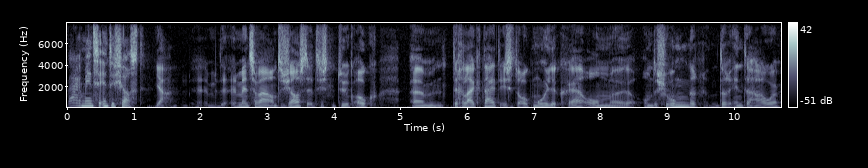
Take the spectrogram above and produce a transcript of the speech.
Waren mensen enthousiast? Ja, eh, de mensen waren enthousiast. Het is natuurlijk ook. ehm, tegelijkertijd is het ook moeilijk hè, om, om de schwung er, erin te houden.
